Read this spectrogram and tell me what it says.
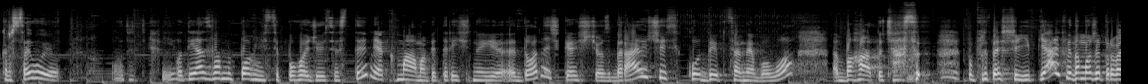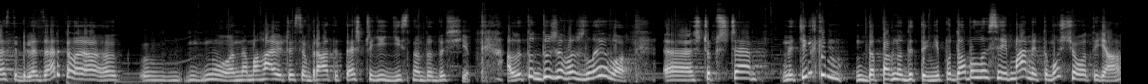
красивою. От, я з вами повністю погоджуюся з тим, як мама п'ятирічної донечки, що збираючись, куди б це не було, багато часу, попри те, що їй п'ять, вона може провести біля дзеркала, ну намагаючись обрати те, що їй дійсно до душі. Але тут дуже важливо, е, щоб ще не тільки напевно дитині подобалося і мамі, тому що от я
